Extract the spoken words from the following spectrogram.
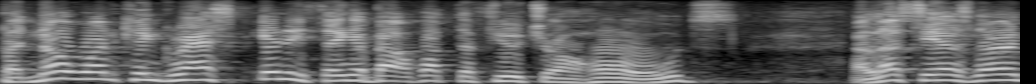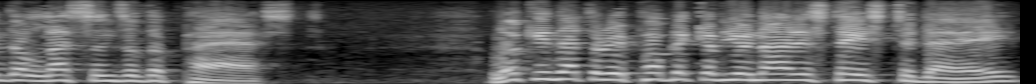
But no one can grasp anything about what the future holds unless he has learned the lessons of the past. Looking at the Republic of the United States today,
